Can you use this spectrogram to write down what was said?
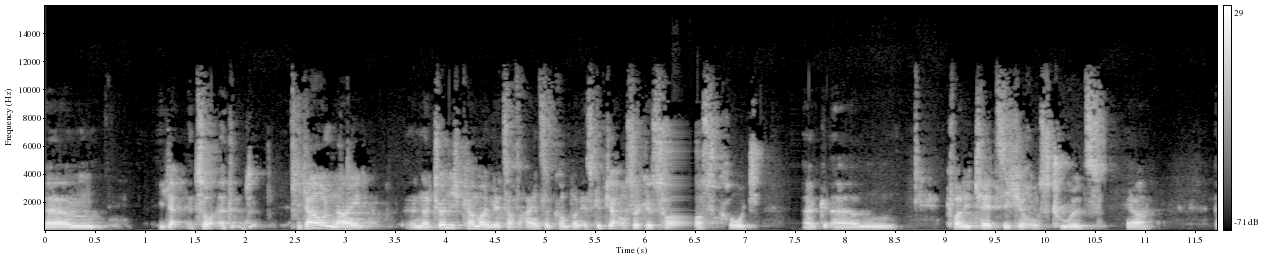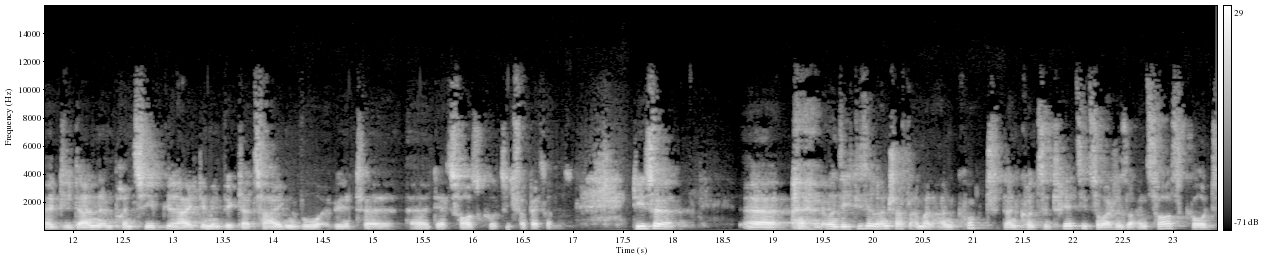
Ähm, ja, so, äh, ja und nein. Natürlich kann man jetzt auf Einzelkomponenten, es gibt ja auch solche Source Code äh, ähm, Qualitätssicherungstools, ja, die dann im Prinzip gleich dem Entwickler zeigen, wo eventuell äh, der Source Code sich verbessern muss. Diese, äh, wenn man sich diese Landschaft einmal anguckt, dann konzentriert sich zum Beispiel so ein Source Code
